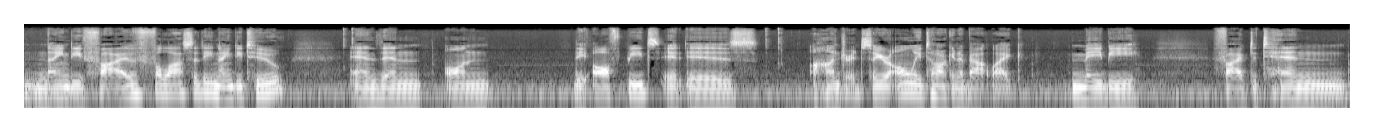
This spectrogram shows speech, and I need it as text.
95 velocity, 92, and then on the offbeats it is 100. So you're only talking about like maybe five to 10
